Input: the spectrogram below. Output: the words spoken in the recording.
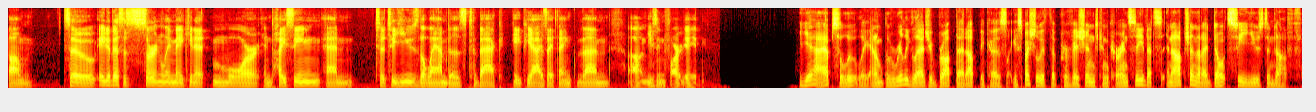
Um, so AWS is certainly making it more enticing and to, to use the lambdas to back APIs, I think, than um, using Fargate. Yeah, absolutely. And I'm really glad you brought that up because, like, especially with the provisioned concurrency, that's an option that I don't see used enough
